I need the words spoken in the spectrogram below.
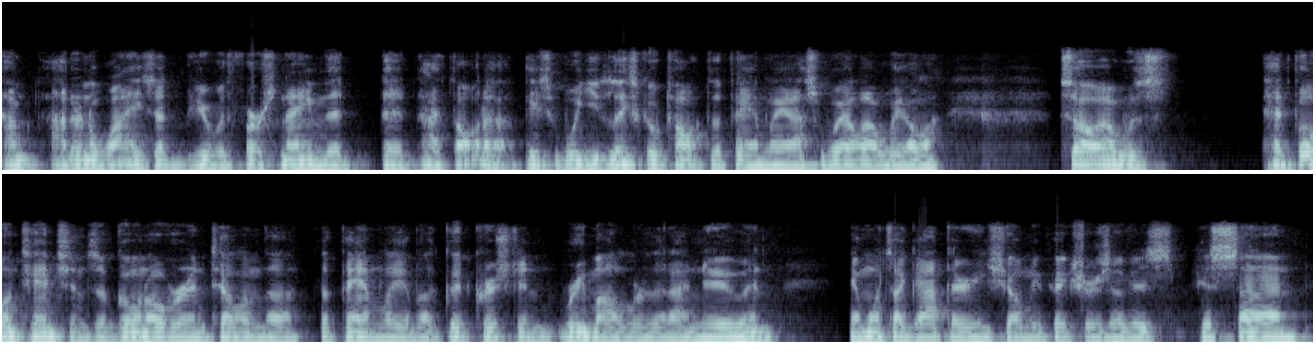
I'm, I don't know why. He said, You're the first name that, that I thought of. He said, Will you at least go talk to the family? I said, Well, I will. So I was had full intentions of going over and telling the the family of a good Christian remodeler that I knew, and and once I got there, he showed me pictures of his his son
